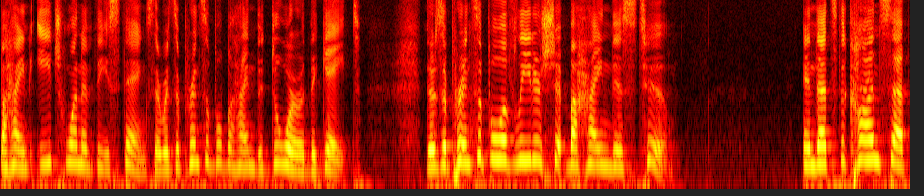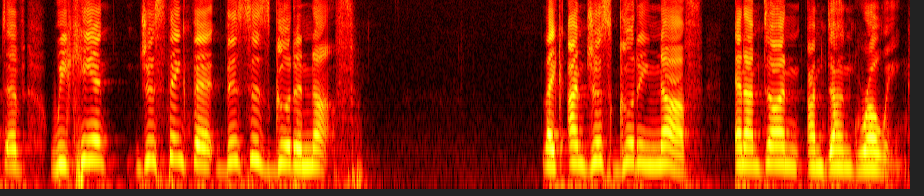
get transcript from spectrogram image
behind each one of these things. There was a principle behind the door or the gate. There's a principle of leadership behind this too. And that's the concept of we can't just think that this is good enough. Like I'm just good enough and I'm done I'm done growing.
